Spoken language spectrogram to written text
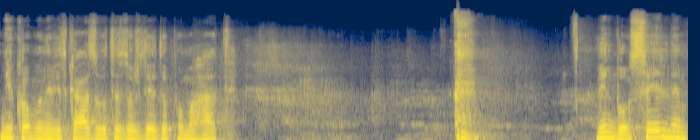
нікому не відказувати, завжди допомагати. Він був сильним,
